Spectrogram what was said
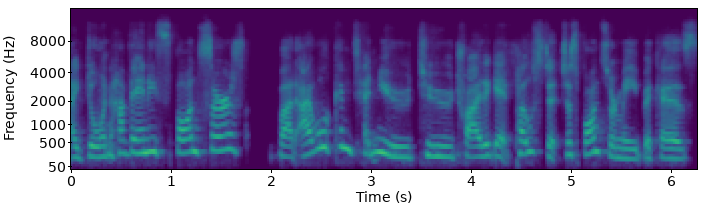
I don't have any sponsors, but I will continue to try to get Post It to sponsor me because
